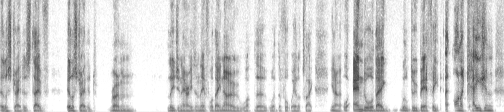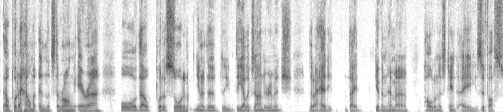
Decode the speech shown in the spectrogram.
illustrators, they've illustrated Roman legionaries and therefore they know what the what the footwear looks like you know or, and or they will do bare feet. On occasion they'll put a helmet in that's the wrong era or they'll put a sword in. You know the the, the alexander image that i had they'd given him a pole in his tent a xiphos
